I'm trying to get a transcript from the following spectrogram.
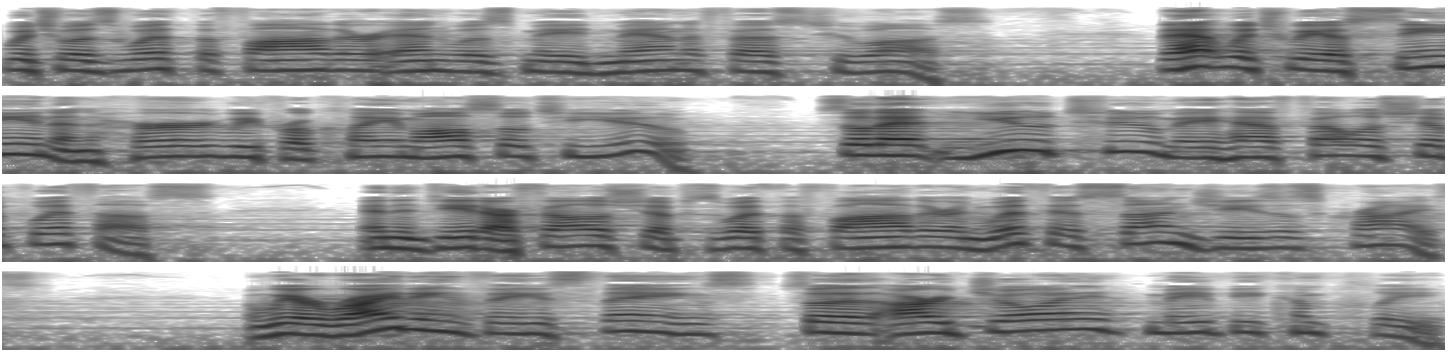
which was with the Father and was made manifest to us. That which we have seen and heard, we proclaim also to you, so that you too may have fellowship with us. And indeed, our fellowship is with the Father and with His Son, Jesus Christ. And we are writing these things so that our joy may be complete.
